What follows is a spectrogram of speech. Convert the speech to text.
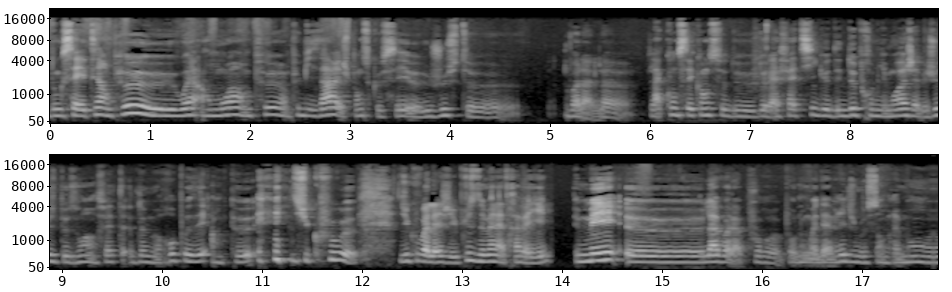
Donc ça a été un peu euh, ouais, un mois un peu, un peu bizarre et je pense que c'est euh, juste voilà, la, conséquence de, de, la fatigue des deux premiers mois. J'avais juste besoin en fait de me reposer un peu et du coup, du coup voilà, j'ai eu plus de mal à travailler. Mais là voilà, pour, pour le mois d'avril, je me sens vraiment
